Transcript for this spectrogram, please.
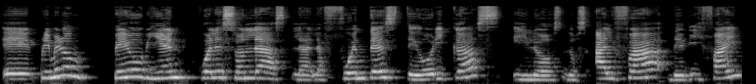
Eh, primero, veo bien cuáles son las, las fuentes teóricas y los, los alfa de DeFi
